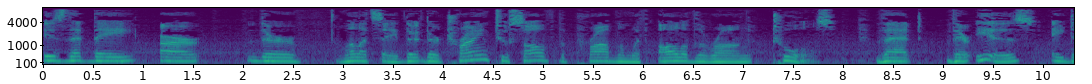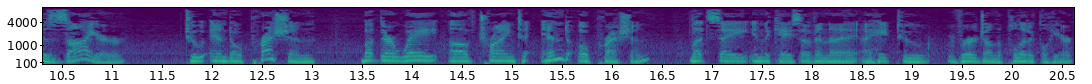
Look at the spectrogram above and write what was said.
is that they are they're well, let's say they're, they're trying to solve the problem with all of the wrong tools. That there is a desire to end oppression, but their way of trying to end oppression, let's say in the case of, and I, I hate to verge on the political here,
